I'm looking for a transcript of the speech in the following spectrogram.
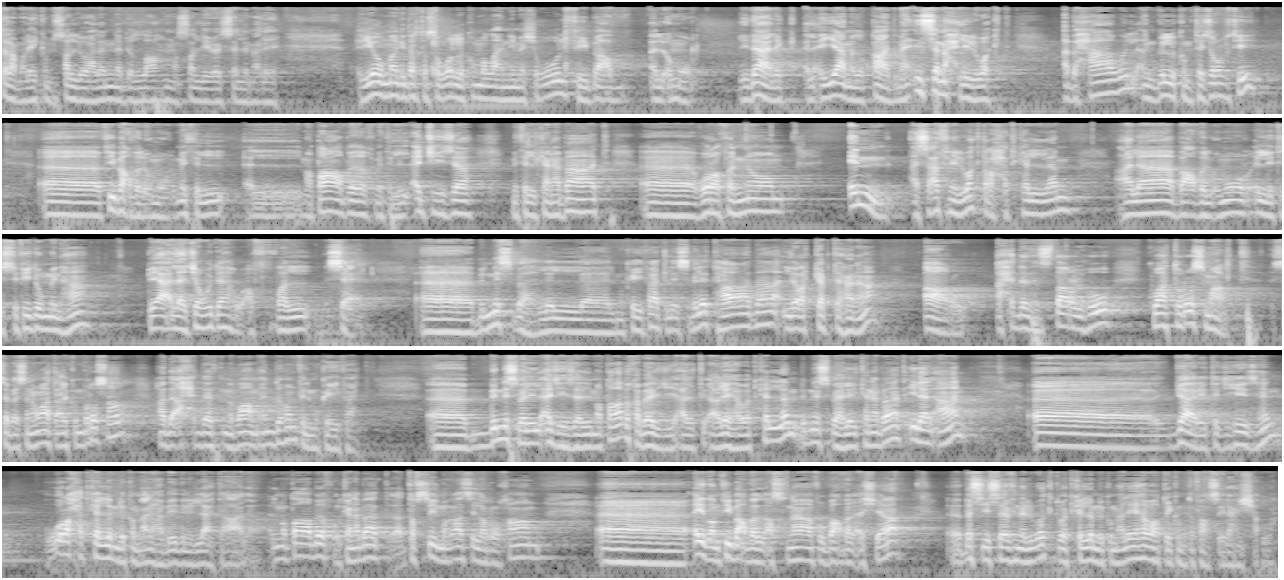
السلام عليكم. صلوا على النبي. اللهم صل وسلم عليه. اليوم ما قدرت أصور لكم والله إني مشغول في بعض الأمور. لذلك الأيام القادمة إن سمح لي الوقت بحاول انقل لكم تجربتي آه، في بعض الأمور مثل المطابخ مثل الأجهزة مثل الكنبات آه، غرف النوم. إن أسعفني الوقت راح أتكلم على بعض الأمور اللي تستفيدون منها بأعلى جودة وأفضل سعر. بالنسبة للمكيفات ال split هذا اللي ركبته أنا آرو. أحدث إصدار اللي هو Quattro Smart. سبع سنوات على ال compressor هذا أحدث نظام عندهم في المكيفات. آه، بالنسبة للأجهزة للمطابخ برجي عليها وأتكلم. بالنسبة للكنبات إلى الآن آه، جاري تجهيزهن وراح أتكلم لكم عنها بإذن الله تعالى. المطابخ والكنبات تفصيل مغاسل الرخام. آه، أيضا في بعض الأصناف وبعض الأشياء آه، بس يسعفنا الوقت وأتكلم لكم عليها وأعطيكم تفاصيلها إن شاء الله.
